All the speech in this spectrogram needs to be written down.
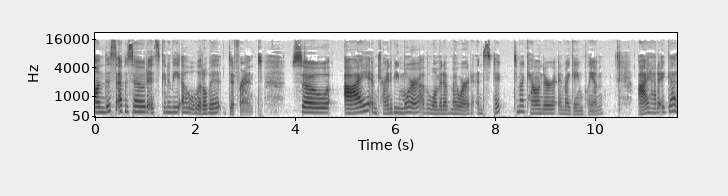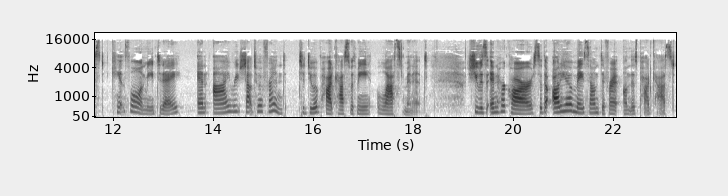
On this episode, it's going to be a little bit different. So, I am trying to be more of a woman of my word and stick to my calendar and my game plan. I had a guest cancel on me today, and I reached out to a friend to do a podcast with me last minute. She was in her car, so the audio may sound different on this podcast,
